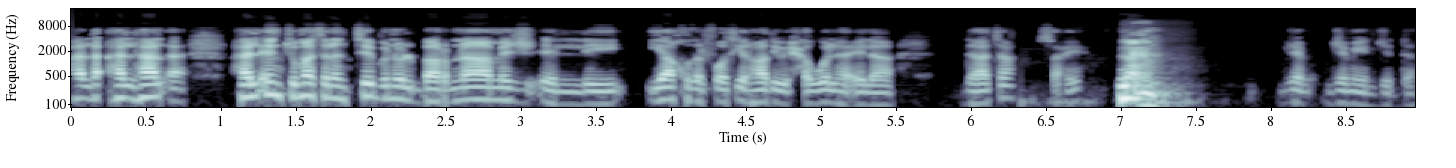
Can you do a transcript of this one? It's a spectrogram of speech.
هل هل هل هل أنتم مثلا تبنوا البرنامج اللي يأخذ الفواتير هذه ويحولها إلى data صحيح؟ نعم. جميل جدا.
